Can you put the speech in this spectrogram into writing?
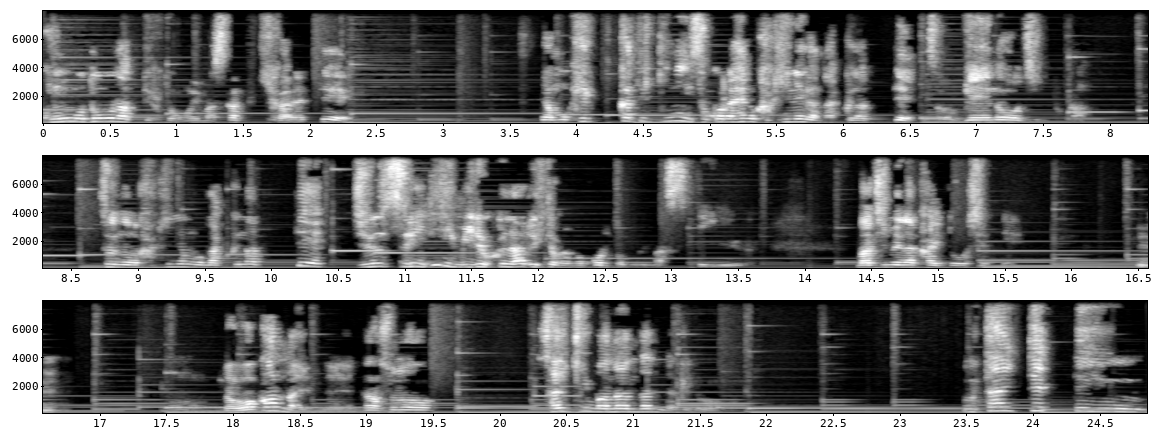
今後どうなっていくと思いますかって聞かれて、いやもう結果的にそこら辺の垣根がなくなって、その芸能人とか、そういうのの垣根もなくなって、純粋に魅力のある人が残ると思いますっていう、真面目な回答をしてて。うん。うん。だからわかんないよね。だからその、最近学んだんだけど、歌い手っていう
